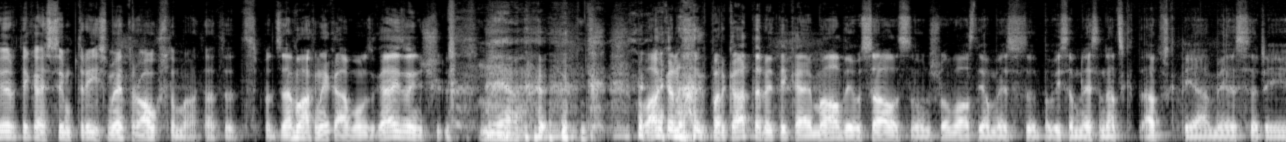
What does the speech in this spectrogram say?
ir tikai 103 metru augstumā. Tātad pat zemāk nekā mums gaiziņš. Plakanāk par katru ir tikai Maldīvu salas, un šo valsti jau mēs pavisam nesen apskatījāmies arī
